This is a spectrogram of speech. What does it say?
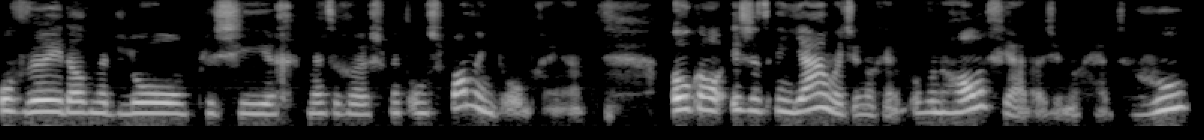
Of wil je dat met lol, plezier, met rust, met ontspanning doorbrengen? Ook al is het een jaar wat je nog hebt, of een half jaar dat je nog hebt. Hoe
